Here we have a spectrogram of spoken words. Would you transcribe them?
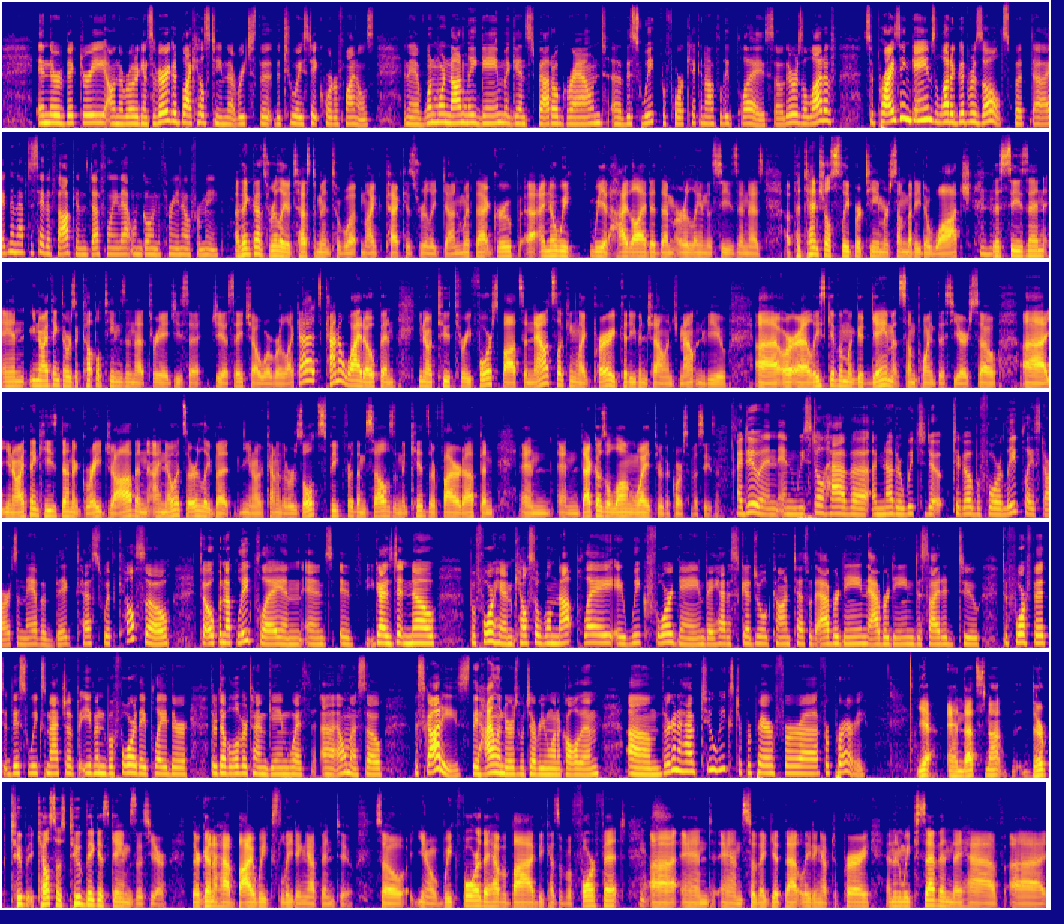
in their victory on the road against a very good Black Hills team that reached the, the 2A state quarterfinals. And they have one more non league game against Battleground uh, this week before kicking off league play. So there was a lot of surprising games, a lot of good results, but uh, I'm going to have to say the Falcons definitely that one going to 3 0 for me. I think that's really a testament to what Mike Peck has really done with that group. I know we we had highlighted them early in the season as a potential sleeper team or somebody to watch this season, and you know I think there was a couple teams in that 3A GSHL where we're like, ah, it's kind of wide open, you know, two, three, four spots, and now it's looking like Prairie could even challenge Mountain View, uh, or at least give them a good game at some point this year. So, uh, you know, I think he's done a great job, and I know it's early, but you know, kind of the results speak for themselves, and the kids are fired up, and and and that goes a long way through the course of a season. I do, and, and we still have uh, another week to, do, to go before league play starts, and they have a big test with Kelso to open up league play. And, and if you guys didn't know beforehand, Kelso will not play a week four game. They had a scheduled contest with Aberdeen. Aberdeen decided to, to forfeit this week's matchup even before they played their, their double overtime game with uh, Elma. So the Scotties, the Highlanders, whichever you want to call them, um, they're going to have two weeks to prepare for uh, for Prairie. Yeah, and that's not their two Kelso's two biggest games this year. They're gonna have bye weeks leading up into. So you know, week four they have a bye because of a forfeit, Yes. uh, and and so they get that leading up to Prairie, and then week seven they have uh,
